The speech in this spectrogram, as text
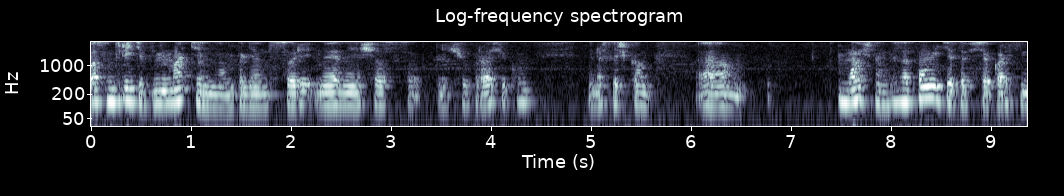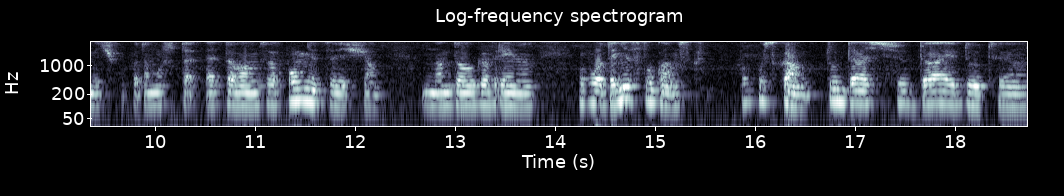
Посмотрите внимательно, блин, сори, наверное, я сейчас включу графику. Наверное, слишком э, мощно. Вы запомните это все картиночку, потому что это вам запомнится еще на долгое время. Вот, Донец, Луганск. По кускам туда-сюда идут. Э,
